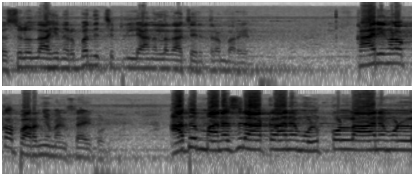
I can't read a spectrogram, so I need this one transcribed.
റസൂലുള്ളാഹി നിർബന്ധിച്ചിട്ടില്ല എന്നുള്ളത് ചരിത്രം പറയുന്നു കാര്യങ്ങളൊക്കെ പറഞ്ഞ് മനസ്സിലായിക്കൊള്ളു അത് മനസ്സിലാക്കാനും ഉൾക്കൊള്ളാനുമുള്ള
